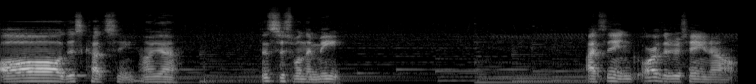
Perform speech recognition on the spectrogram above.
Oh, this cutscene. Oh yeah. This is just when they meet. I think, or if they're just hanging out.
